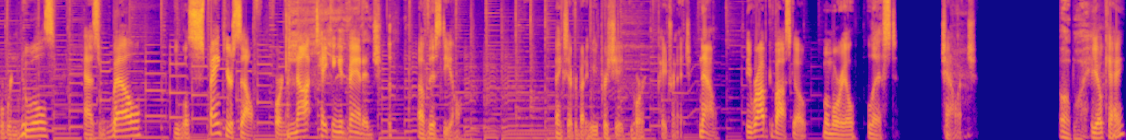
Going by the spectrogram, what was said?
for renewals as well. You will spank yourself for not taking advantage of this deal. Thanks, everybody. We appreciate your patronage. Now, the Rob Cabasco Memorial List Challenge. Oh boy. Are you okay?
